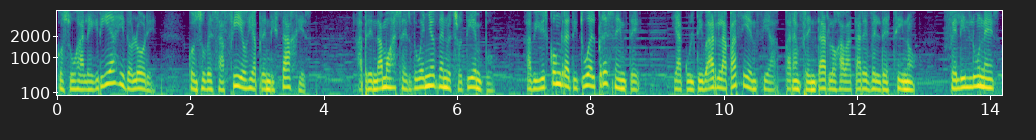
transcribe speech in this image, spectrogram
con sus alegrías y dolores, con sus desafíos y aprendizajes. Aprendamos a ser dueños de nuestro tiempo, a vivir con gratitud el presente y a cultivar la paciencia para enfrentar los avatares del destino. Feliz lunes.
